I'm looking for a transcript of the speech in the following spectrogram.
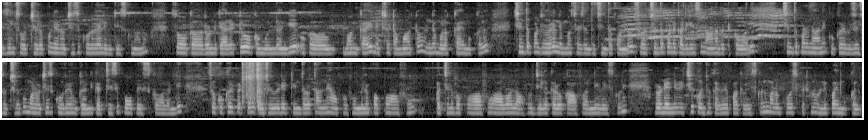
విజిల్స్ వచ్చేలోపు నేను వచ్చేసి కూరగాయలు ఇవి తీసుకున్నాను. సో ఒక రెండు క్యారెట్ ఒక ముల్లంగి ఒక వంకాయ నెక్స్ట్ టమాటో అండ్ ములక్కాయ ముక్కలు చింతపండు చూడండి నిమ్మ సైజ్ అంత చింతపండు. సో చింతపండు కడిగేసి నానబెట్టుకోవాలి. చింతపండు నాని కుక్కర్ విజిల్స్ వచ్చినప్పుడు మనం వచ్చేసి కూరగాయ ముక్కలన్నీ కట్ చేసి పోపు వేసుకోవాలండి. సో కుక్కర్ పెట్టుకుని కొంచెం వేడెక్కిన తర్వాత అన్నీ ఆఫ్ ఆఫ్ మినపప్పు ఆఫ్ పచ్చనిపప్పు ఆఫ్ ఆవాలు ఆఫ్ జీలకర్ర ఒక ఆఫ్ అన్నీ వేసుకొని రెండు ఎండుమిర్చి కొంచెం కరివేపాకు వేసుకొని మనం కోసి పెట్టుకుని ఉల్లిపాయ ముక్కలు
